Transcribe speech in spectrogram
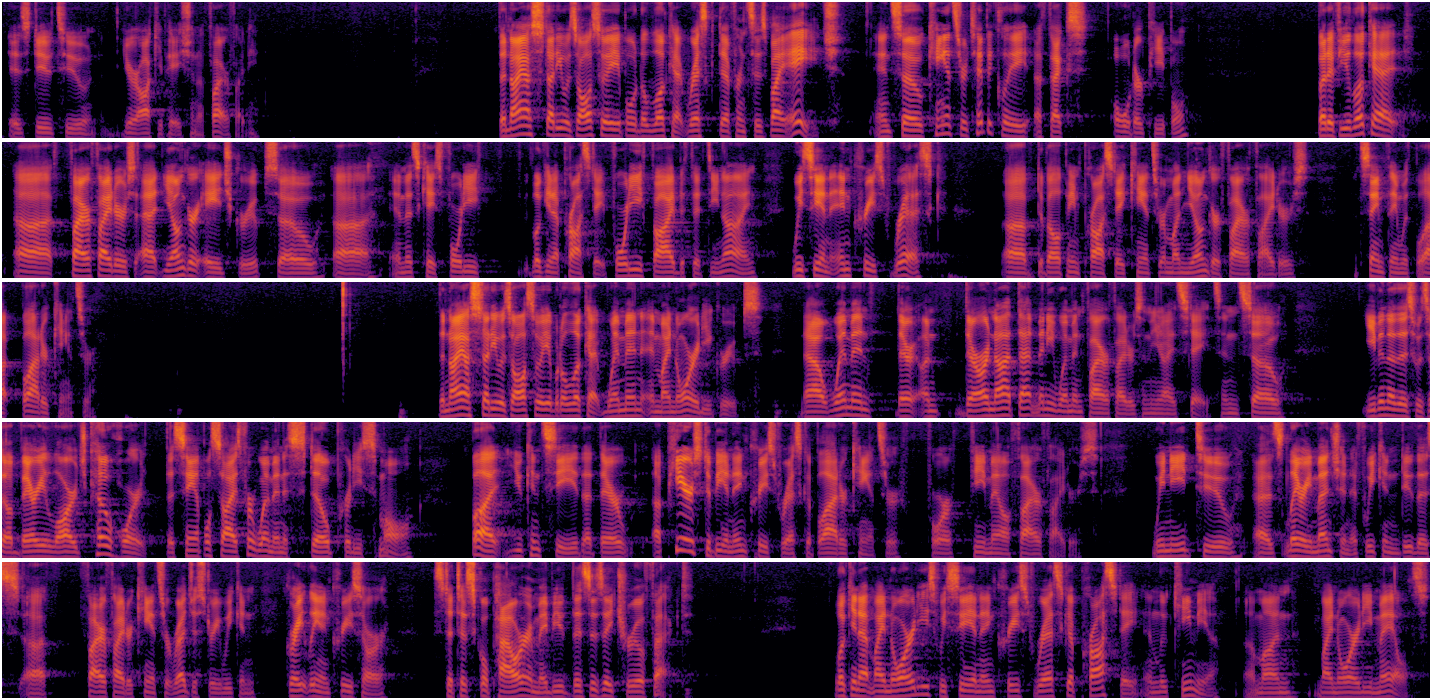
is due to your occupation of firefighting. The NIOSH study was also able to look at risk differences by age. And so cancer typically affects older people, but if you look at uh, firefighters at younger age groups, so uh, in this case, 40, looking at prostate, 45 to 59, we see an increased risk of developing prostate cancer among younger firefighters. Same thing with bladder cancer. The NIOSH study was also able to look at women and minority groups. Now, women, there, um, there are not that many women firefighters in the United States, and so even though this was a very large cohort, the sample size for women is still pretty small. But you can see that there appears to be an increased risk of bladder cancer for female firefighters. We need to, as Larry mentioned, if we can do this uh, firefighter cancer registry, we can greatly increase our statistical power, and maybe this is a true effect. Looking at minorities, we see an increased risk of prostate and leukemia among minority males.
